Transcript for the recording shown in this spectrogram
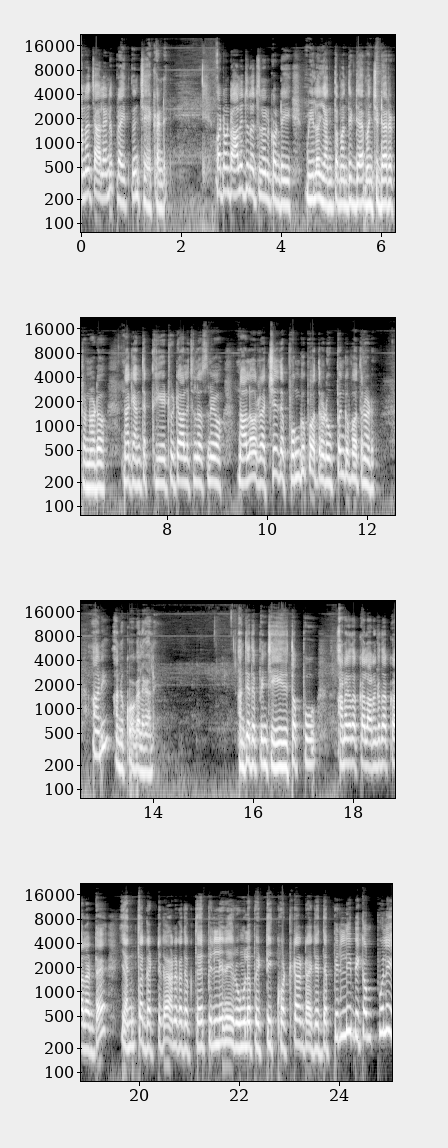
అనచాలని ప్రయత్నం చేయకండి. అటువంటి ఆలోచనలు వచ్చినాయనుకోండి మీలో ఎంతమంది డా మంచి డైరెక్టర్ ఉన్నాడో నాకు ఎంత క్రియేటివిటీ ఆలోచనలు వస్తున్నాయో నాలో రచయిత పొంగిపోతున్నాడు ఉప్పొంగిపోతున్నాడు అని అనుకోగలగాలి. అంతే తప్పించి తప్పు అనగదొక్కాలి అనగదొక్కాలంటే ఎంత గట్టిగా అనగదొక్కితే పిల్లిని రూములో పెట్టి కొట్టడానికి ట్రై చేస్తే పిల్లి బికం పులి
